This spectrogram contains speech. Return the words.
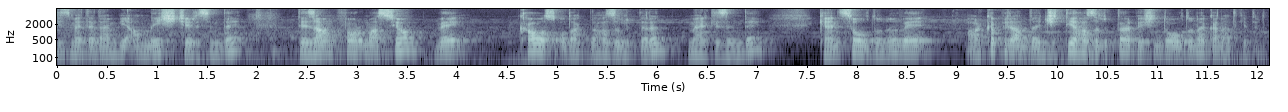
hizmet eden bir anlayış içerisinde dezenformasyon ve kaos odaklı hazırlıkların merkezinde kendisi olduğunu ve arka planda ciddi hazırlıklar peşinde olduğuna kanaat getirdim.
